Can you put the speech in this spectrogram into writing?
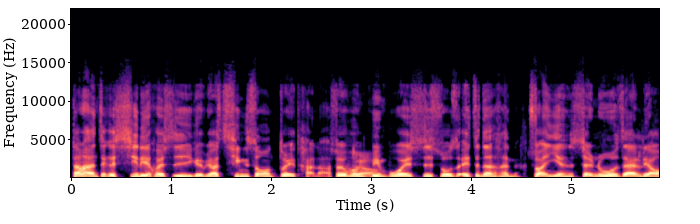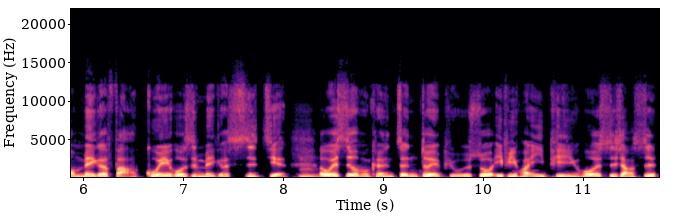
当然这个系列会是一个比较轻松的对谈啦，所以我们并不会是说是哎、欸，真的很钻研深入的在聊每个法规或者是每个事件，嗯，而会是我们可能针对比如说一瓶换一瓶，或者是像是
